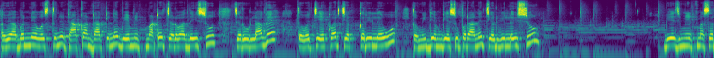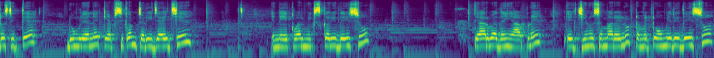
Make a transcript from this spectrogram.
હવે આ બંને વસ્તુને ઢાંકણ ઢાંકીને બે મિનિટ માટે ચડવા દઈશું. જરૂર લાગે તો વચ્ચે એકવાર ચેક કરી લેવું. તો મીડિયમ ગેસ ઉપર આને ચડવી લઈશું. બે જ મિનિટમાં સરસ રીતે ડુંગળી અને કેપ્સિકમ ચડી જાય છે. એને એકવાર મિક્સ કરી દઈશું. ત્યારબાદ અહીંયા આપણે એક ઝીણું સમારેલું ટમેટું ઉમેરી દઈશું.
